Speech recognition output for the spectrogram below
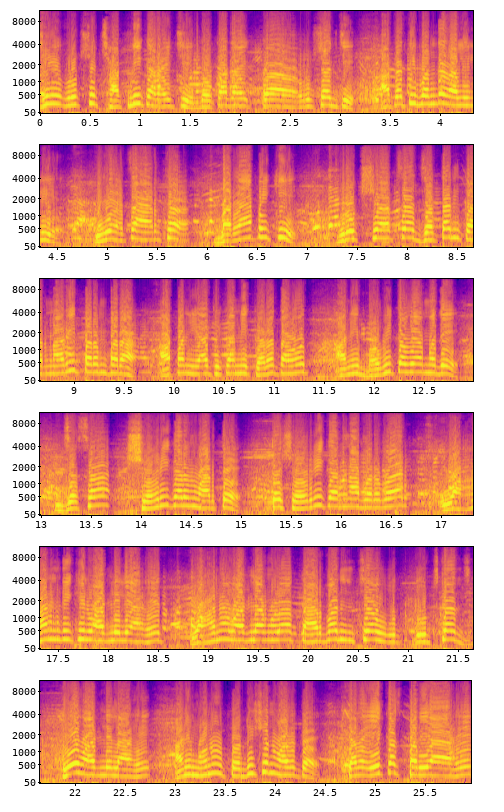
जी वृक्ष छाटणी करायची धोकादायक वृक्षांची. आता ती बंद झालेली आहे. म्हणजे याचा अर्थ बऱ्यापैकी वृक्षाचं जतन करणारी परंपरा आपण या ठिकाणी करत आहोत आणि भवितव्यामध्ये जसं शहरीकरण वाढतंय तर शहरीकरणाबरोबर वाहन देखील वाढलेले आहेत. वाहनं वाढल्यामुळं कार्बनचं उत्कर्ष उत्सर्ज हे वाढलेलं आहे. आणि म्हणून प्रदूषण वाढत आहे. त्याला एकच पर्याय आहे.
